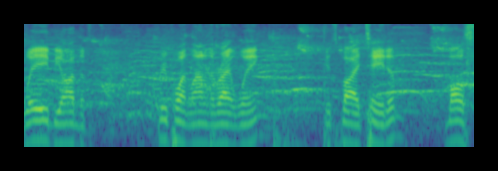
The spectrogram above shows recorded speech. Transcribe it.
way beyond the three point line on the right wing. Gets by Tatum. Ball's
